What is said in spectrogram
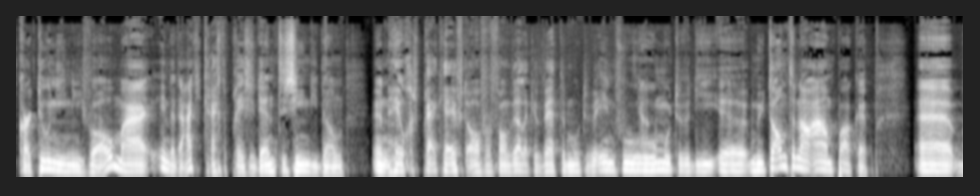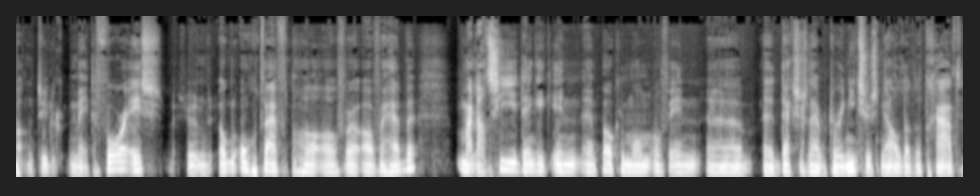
cartoony niveau. Maar inderdaad, je krijgt de president te zien die dan een heel gesprek heeft over van welke wetten moeten we invoeren. Hoe moeten we die eh, mutanten nou aanpakken. Eh, wat natuurlijk een metafoor is. Daar zullen we het ook ongetwijfeld nog wel over, over hebben. Maar dat zie je denk ik in eh, Pokémon of in Dexter's Laboratory niet zo snel dat het gaat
